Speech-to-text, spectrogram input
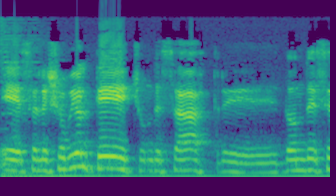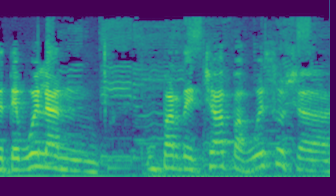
Eh, se les llovió el techo, un desastre, donde se te vuelan un par de chapas o eso ya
